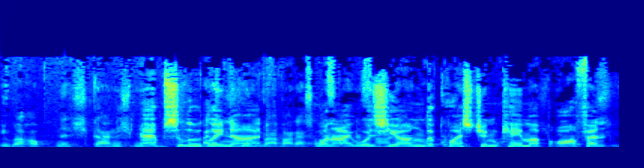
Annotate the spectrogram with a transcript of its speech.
Absolutely not. When I was young, the question came up often.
